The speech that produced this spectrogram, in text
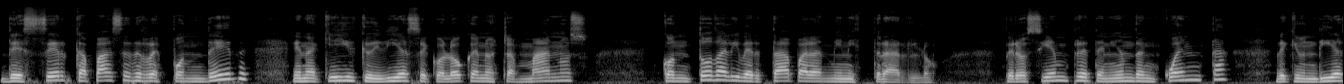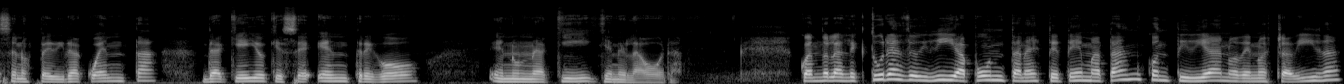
de ser capaces de responder en aquello que hoy día se coloca en nuestras manos con toda libertad para administrarlo, pero siempre teniendo en cuenta de que un día se nos pedirá cuenta de aquello que se entregó en un aquí y en el ahora. Cuando las lecturas de hoy día apuntan a este tema tan cotidiano de nuestra vida,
